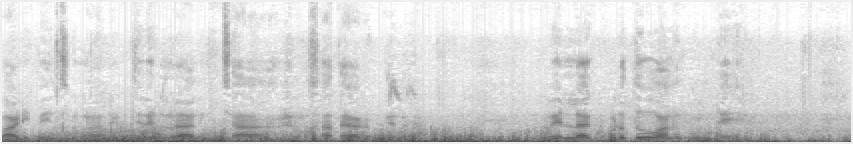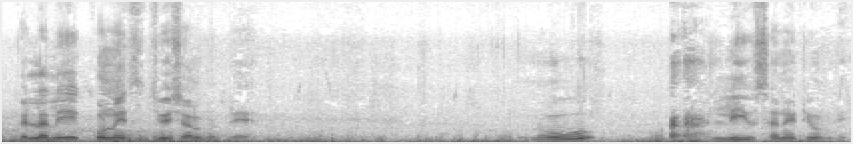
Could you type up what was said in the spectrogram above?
బాడీ పెయిన్స్ ఉన్నా లేకపోతే వెళ్ళడానికి చా సాతగాకపోయినా వెళ్ళకూడదు అనుకుంటే వెళ్ళలేకునే సిచ్యువేషన్ అనుకుంటే నువ్వు లీవ్స్ అనేటివి ఉంటాయి.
